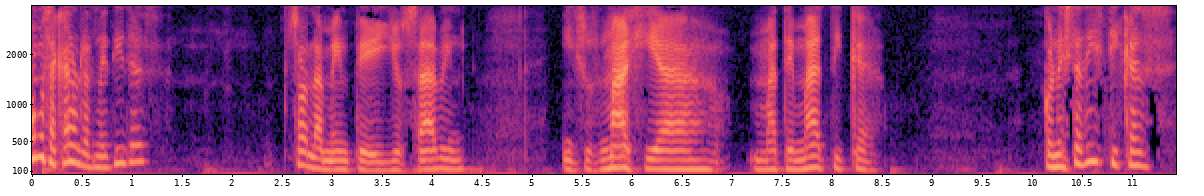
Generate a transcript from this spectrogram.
¿Cómo sacaron las medidas? Solamente ellos saben y sus magia matemática, con estadísticas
